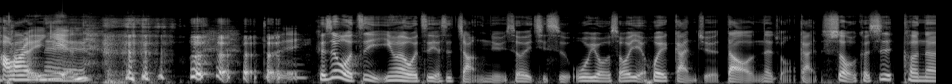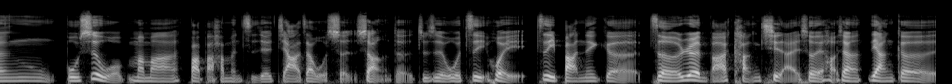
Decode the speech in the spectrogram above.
讨人厌。对，可是我自己，因为我自己也是长女，所以其实我有时候也会感觉到那种感受。可是可能不是我妈妈、爸爸他们直接加在我身上的，就是我自己会自己把那个责任把它扛起来，所以好像两个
